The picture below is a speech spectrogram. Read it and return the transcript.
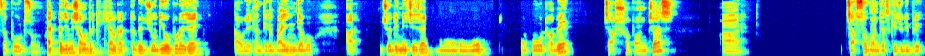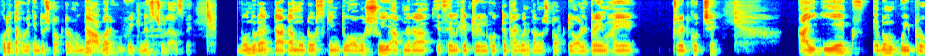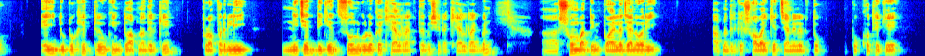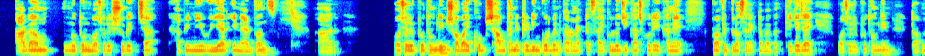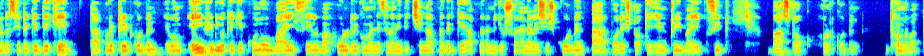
সাপোর্ট জোন একটা জিনিস আমাদেরকে খেয়াল রাখতে হবে, যদি ওপরে যায়, তাহলে এখান থেকে বাইং যাব। আর যদি নিচে যায়, তাহলে আমাদের নেক্সট সাপোর্ট হবে চারশো পঞ্চাশ। আর চারশো পঞ্চাশকে যদি ব্রেক করে, তাহলে কিন্তু স্টকটার মধ্যে আবার উইকনেস চলে আসবে। বন্ধুরা, টাটা মোটরস কিন্তু অবশ্যই আপনারা এসএল কে ট্রেল করতে থাকবেন, কারণ স্টকটি অল টাইম হাইয়ে ট্রেড করছে। আইইএক্স এবং উইপ্রো, এই দুটো ক্ষেত্রেও কিন্তু আপনাদেরকে প্রপারলি নিচের দিকে জোনগুলোকে খেয়াল রাখতে হবে, সেটা খেয়াল রাখবেন। সোমবার দিন পয়লা জানুয়ারি আপনাদেরকে সবাইকে চ্যানেলের পক্ষ থেকে আগাম নতুন বছরের শুভেচ্ছা happy new year in advance আর বছরের প্রথম দিন সবাই খুব সাবধানে ট্রেডিং করবেন, কারণ একটা সাইকোলজি কাজ করে এখানে প্রফিট লসের একটা ব্যাপার থেকে যায় বছরের প্রথম দিন। তো আপনারা সেটাকে দেখে তারপরে ট্রেড করবেন এবং এই ভিডিও থেকে কোনো বাই সেল বা হোল্ড রেকমেন্ডেশন আমি দিচ্ছি না আপনাদেরকে। আপনারা নিজস্ব অ্যানালাইসিস করবেন, তারপরে স্টকে এন্ট্রি বা এক্সিট বা স্টক হোল্ড করবেন। ধন্যবাদ।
